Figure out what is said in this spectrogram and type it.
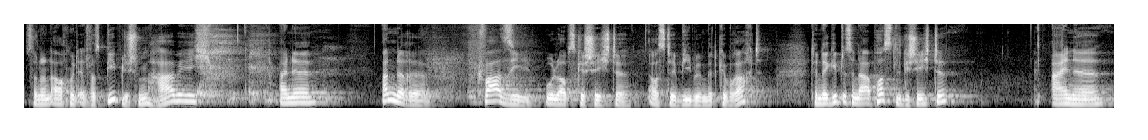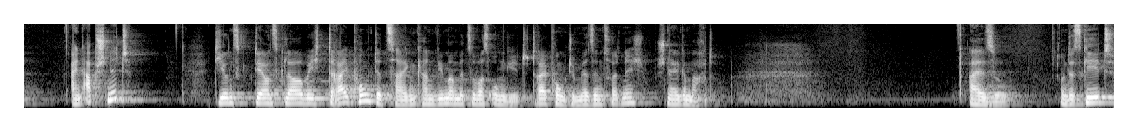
sondern auch mit etwas Biblischem, habe ich eine andere quasi Urlaubsgeschichte aus der Bibel mitgebracht. Denn da gibt es in der Apostelgeschichte eine, einen Abschnitt, uns, der uns, glaube ich, drei Punkte zeigen kann, wie man mit sowas umgeht. Drei Punkte, mehr sind es heute nicht, schnell gemacht. Also, und es geht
